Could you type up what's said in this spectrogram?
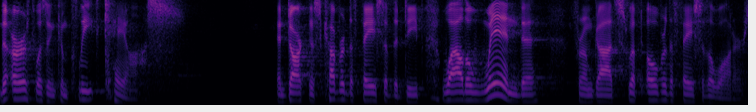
the earth was in complete chaos, and darkness covered the face of the deep, while the wind from God swept over the face of the waters.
